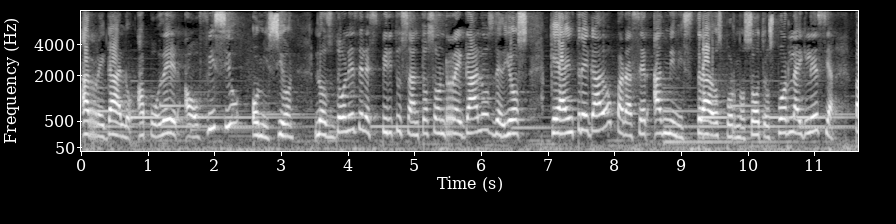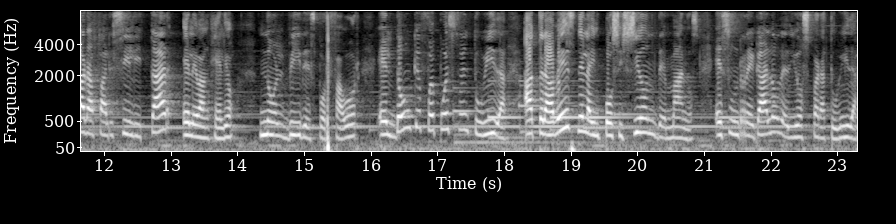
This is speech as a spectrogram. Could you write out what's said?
a regalo, a poder, a oficio o misión. Los dones del Espíritu Santo son regalos de Dios que ha entregado para ser administrados por nosotros, por la iglesia, para facilitar el Evangelio. No olvides, por favor, el don que fue puesto en tu vida a través de la imposición de manos. Es un regalo de Dios para tu vida.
